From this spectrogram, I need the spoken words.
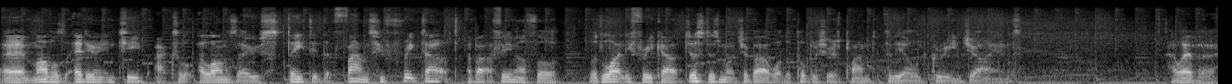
Uh, Marvel's editor-in-chief Axel Alonso stated that fans who freaked out about a female Thor would likely freak out just as much about what the publisher has planned for the old Green Giant. However,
